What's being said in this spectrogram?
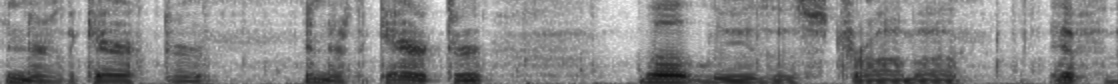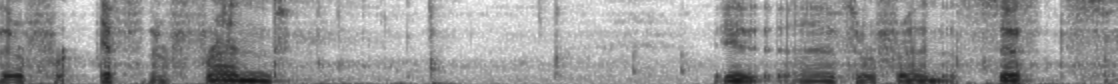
hinders the character, hinders the character, but loses trauma if their if their friend if their friend assists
